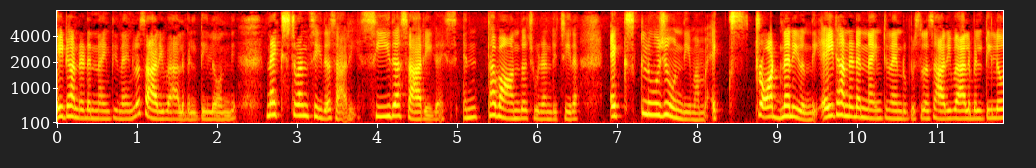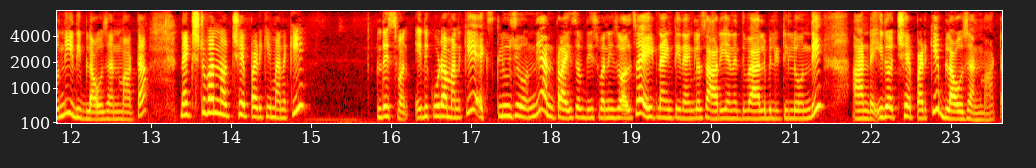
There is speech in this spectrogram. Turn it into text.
ఎయిట్ హండ్రెడ్ అండ్ నైంటీ నైన్లో సారీ అవైలబిలిటీలో ఉంది. నెక్స్ట్ వన్ సీదా సారీ సీదా సారీ గైస్ ఎంత బాగుందో చూడండి చీర. ఎక్స్క్లూజివ్ ఉంది మమ్మ ఎక్స్ట్రాడినరీ ఉంది. Eight hundred and ninety nine రూపీస్లో సారీ అవైలబిలిటీలో ఉంది. ఇది బ్లౌజ్ అనమాట నెక్స్ట్ వన్ వచ్చేప్పటికి మనకి దిస్ వన్ ఇది కూడా మనకి ఎక్స్క్లూజివ్ ఉంది. And price of this one is also eight ninety నైన్లో సారీ అనేది అవైలబిలిటీలో ఉంది. అండ్ ఇది వచ్చేప్పటికి బ్లౌజ్ అనమాట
